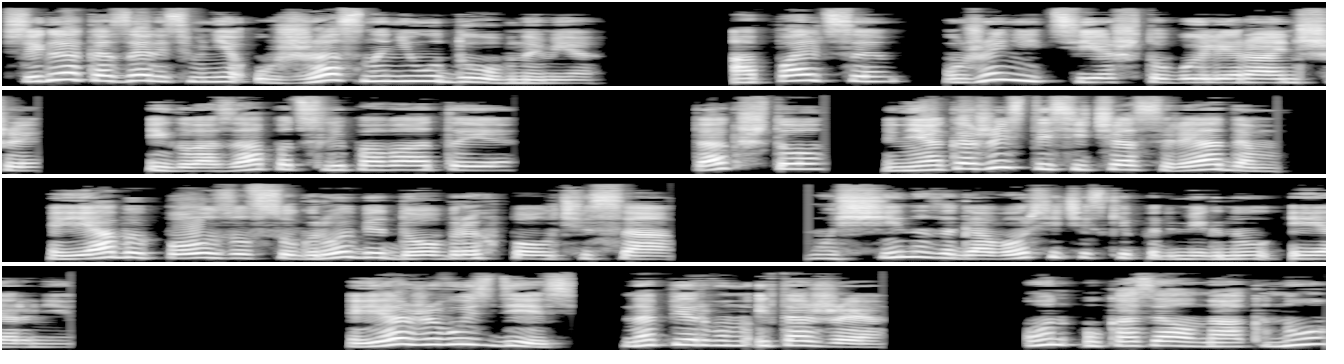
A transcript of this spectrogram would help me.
всегда казались мне ужасно неудобными, а пальцы уже не те, что были раньше, и глаза подслеповатые. Так что, не окажись ты сейчас рядом, я бы ползал в сугробе добрых полчаса. Мужчина заговорщически подмигнул Эрни. Я живу здесь, на первом этаже. Он указал на окно,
